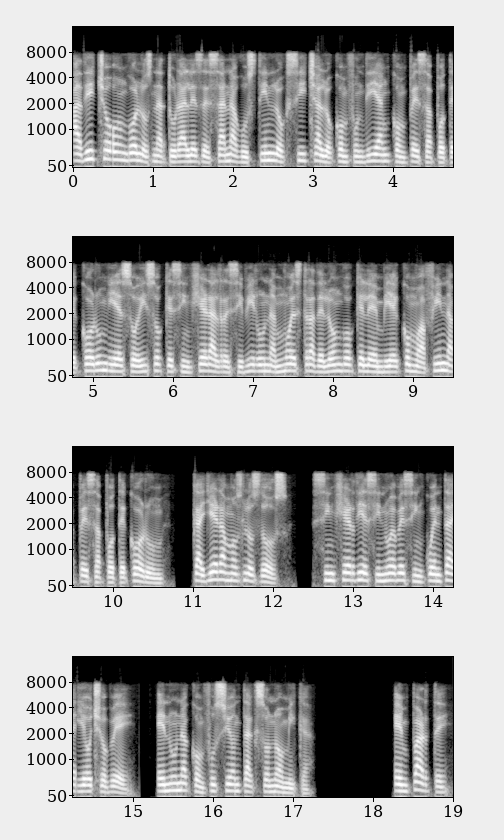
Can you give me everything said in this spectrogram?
A dicho hongo los naturales de San Agustín Loxicha lo confundían con Pesapotecorum y eso hizo que Singer al recibir una muestra del hongo que le envié como afín a Pesapotecorum, cayéramos los dos, Singer 1958b, en una confusión taxonómica. En parte,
